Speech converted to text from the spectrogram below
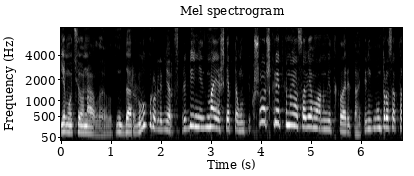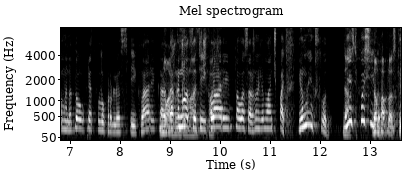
emoțională. Dar lucrurile merg spre bine, mai așteptăm un pic și cred că noi o să avem o anumită claritate. Într-o săptămână, două, cred că lucrurile o să fie clare. Că nu dacă nu o să fie clare, o să ajungem la începat. Eu nu exclud. Da. Este posibil. Domn Pavlovski,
